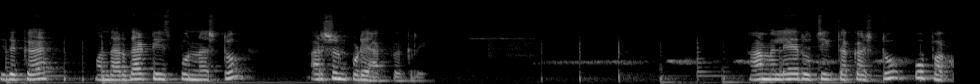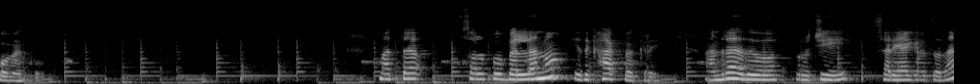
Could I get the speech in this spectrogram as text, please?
ಇದಕ್ಕೆ ಒಂದು ಅರ್ಧ ಟೀ ಸ್ಪೂನಷ್ಟು ಅರ್ಶಿಣ ಪುಡಿ ಹಾಕ್ಬೇಕ್ರಿ. ಆಮೇಲೆ ರುಚಿಗೆ ತಕ್ಕಷ್ಟು ಉಪ್ಪು ಹಾಕ್ಕೋಬೇಕು. ಮತ್ತು ಸ್ವಲ್ಪ ಬೆಲ್ಲನೂ ಇದಕ್ಕೆ ಹಾಕ್ಬೇಕ್ರಿ. ಅಂದ್ರೆ ಅದು ರುಚಿ ಸರಿಯಾಗಿರ್ತದೆ.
